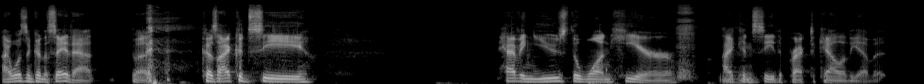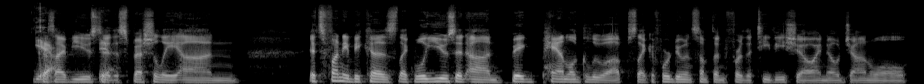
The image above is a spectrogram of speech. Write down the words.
I wasn't going to say that, but because I could see having used the one here, mm-hmm. I can mm-hmm. see the practicality of it because yeah. I've used yeah. it especially on. It's funny because like we'll use it on big panel glue ups. Like if we're doing something for the TV show, I know John will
